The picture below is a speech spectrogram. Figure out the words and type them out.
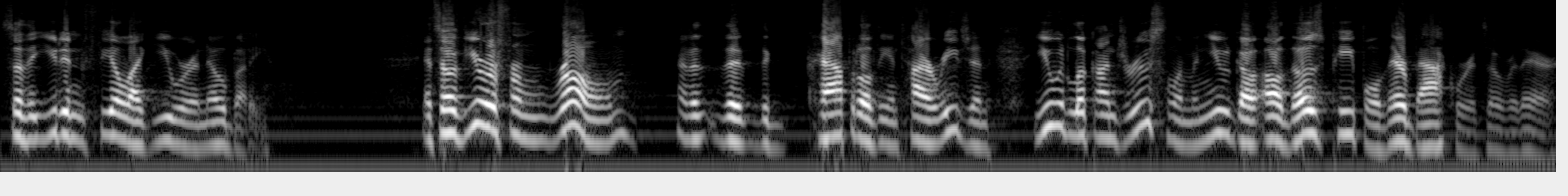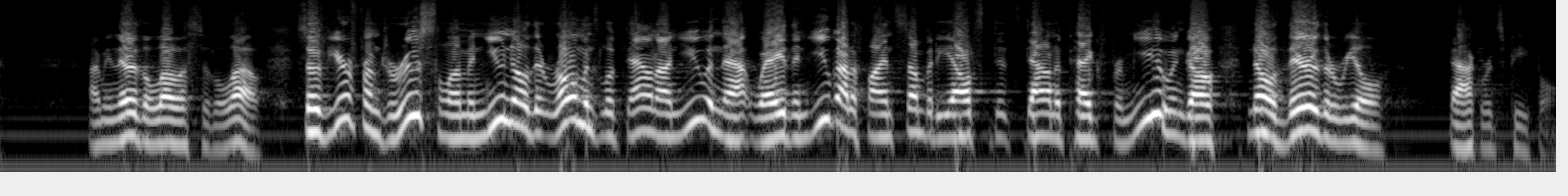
so that you didn't feel like you were a nobody. And so if you were from Rome, the, the capital of the entire region, you would look on Jerusalem and you would go, oh, those people, they're backwards over there. I mean, they're the lowest of the low. So if you're from Jerusalem and you know that Romans look down on you in that way, then you got to find somebody else that's down a peg from you and go, no, they're the real backwards people.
